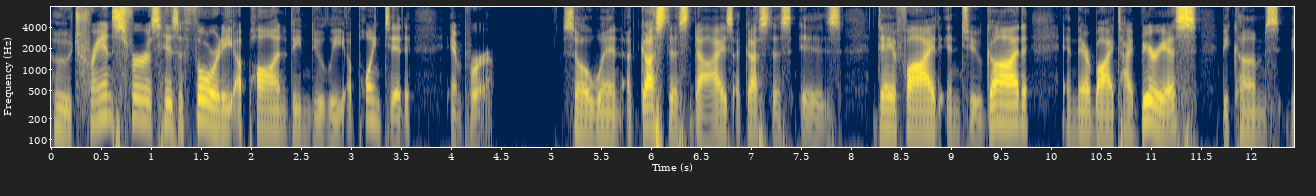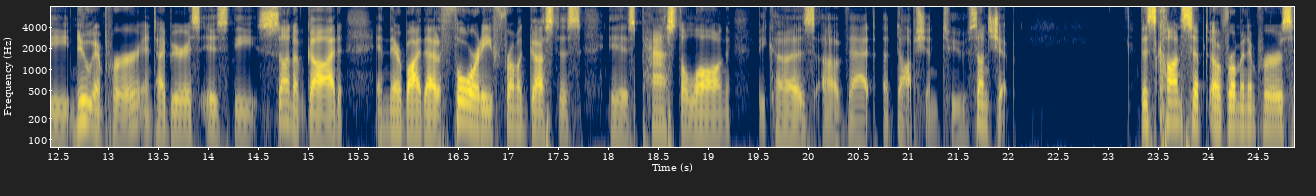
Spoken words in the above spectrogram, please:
who transfers his authority upon the newly appointed emperor. So when Augustus dies, Augustus is deified into God, and thereby Tiberius becomes the new emperor, and Tiberius is the son of God, and thereby that authority from Augustus is passed along because of that adoption to sonship. This concept of Roman emperors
